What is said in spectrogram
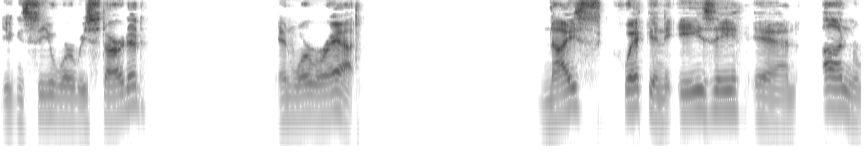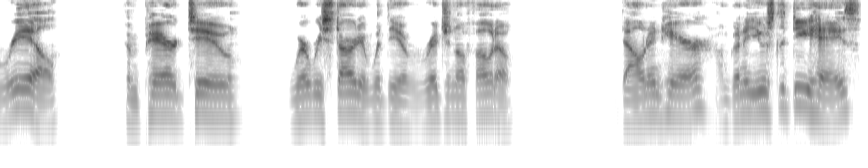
You can see where we started and where we're at. Nice, quick, and easy, and unreal compared to where we started with the original photo. Down in here, I'm going to use the dehaze,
